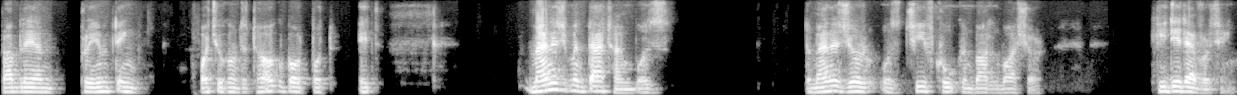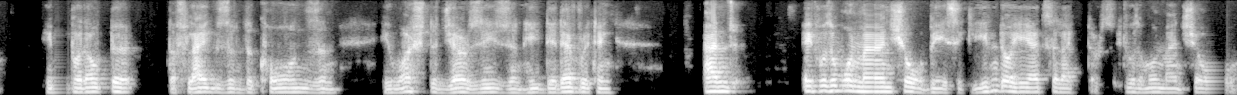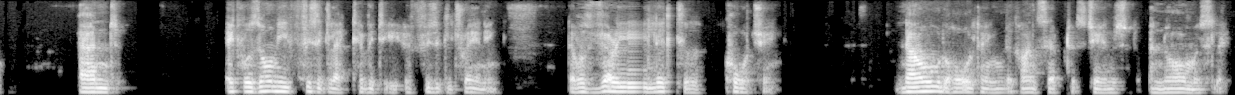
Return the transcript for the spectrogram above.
probably I'm preempting what you're going to talk about, but it management that time was the manager was chief cook and bottle washer. He did everything. He put out the, the flags and the cones and he washed the jerseys and he did everything. And it was a one man show basically, even though he had selectors, it was a one man show. And it was only physical activity, uh, physical training. There was very little coaching. Now the whole thing, the concept has changed enormously.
